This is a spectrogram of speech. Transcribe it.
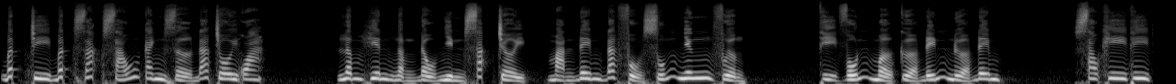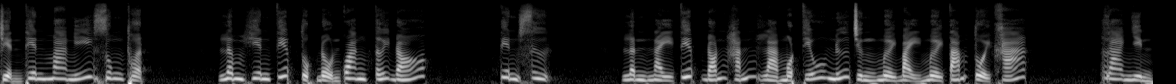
Bất chi bất giác sáu canh giờ đã trôi qua. Lâm Hiên ngẩng đầu nhìn sắc trời. Màn đêm đã phủ xuống nhưng phường. Thì vốn mở cửa đến nửa đêm. Sau khi thi triển thiên ma nghĩ dung thuật. Lâm Hiên tiếp tục đổn quang tới đó. Tiên sư. Lần này tiếp đón hắn là một thiếu nữ chừng 17-18 tuổi khá. Ra nhìn.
